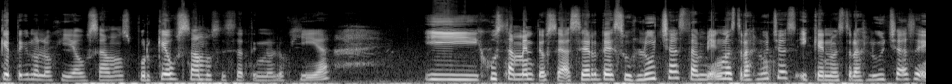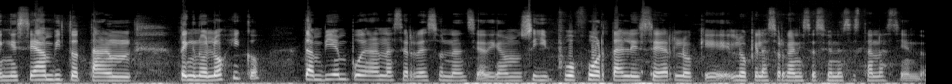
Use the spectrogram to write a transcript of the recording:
qué tecnología usamos, por qué usamos esa tecnología y justamente, o sea, hacer de sus luchas también nuestras luchas y que nuestras luchas en ese ámbito tan tecnológico también puedan hacer resonancia, digamos, y fortalecer lo que, lo que las organizaciones están haciendo.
